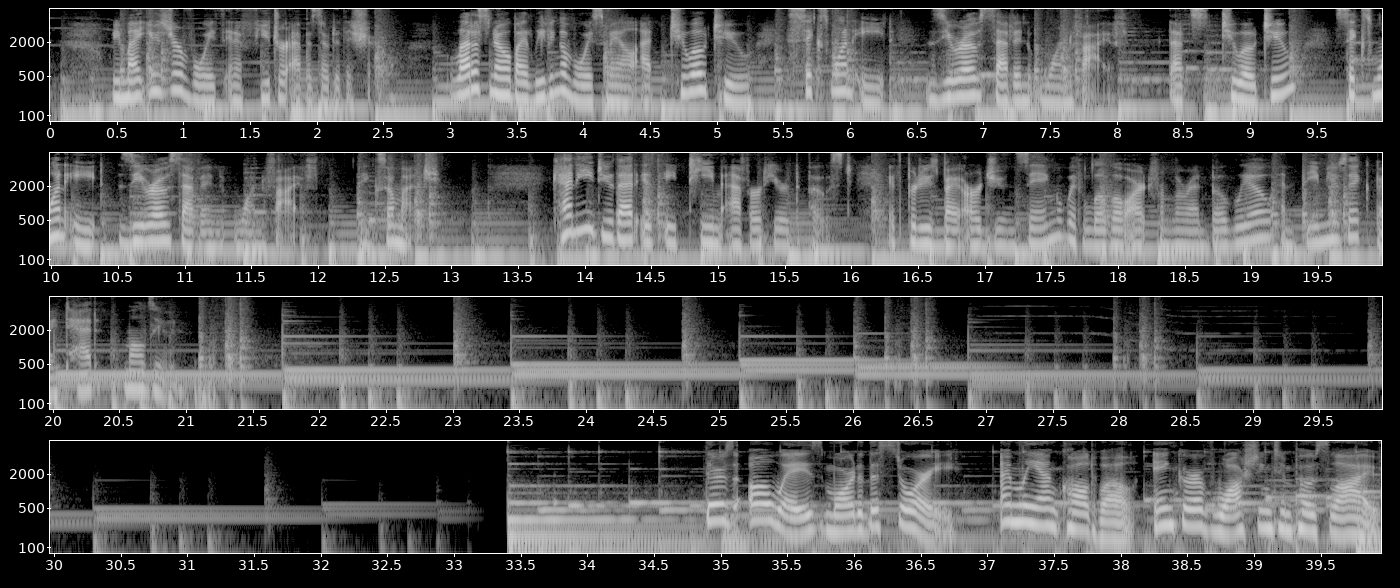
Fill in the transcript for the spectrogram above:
We might use your voice in a future episode of the show. Let us know by leaving a voicemail at 202 618 0715. That's 202 618 0715. Thanks so much. Can He Do That is a team effort here at The Post. It's produced by Arjun Singh with logo art from Loren Boglio and theme music by Ted Muldoon. There's always more to the story. I'm Leigh Ann Caldwell, anchor of Washington Post Live.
